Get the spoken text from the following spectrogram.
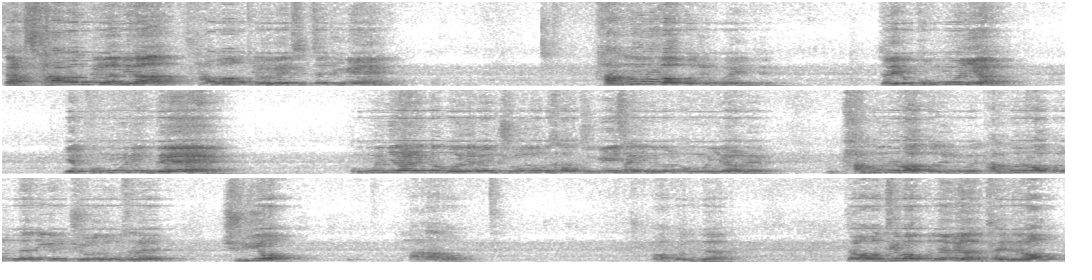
자, 4번 들어갑니다. 4번. 여기가 진짜 중요해. 단문을 바꿔준 거야, 이제. 자, 이거 복문이야. 이게 복문인데, 복문이라는 건 뭐냐면 주어 동사가 두 개 이상 있는 걸 복문이라고 그래요. 단문을 바꿔주는 거예요. 단문을 바꿔준다는 얘기는 주어 동사를 줄여 하나로 바꾼다. 자 어떻게 바꾸냐면 잘 들어.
